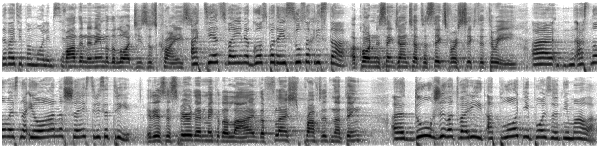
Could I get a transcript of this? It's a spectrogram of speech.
Давайте помолимся. Father, in the name of the Lord Jesus Christ, Отец, во имя Господа Иисуса Христа, according to St. John chapter 6, verse 63, а, основываясь на Иоанна 6:33, it is the spirit that maketh alive, the flesh profiteth nothing, а, Дух животворит, а плоть не пользует немало.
